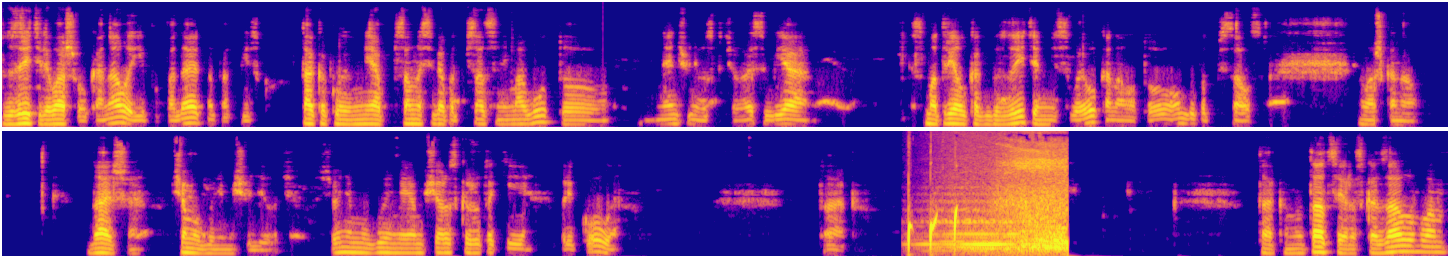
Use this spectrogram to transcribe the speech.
зрители вашего канала и попадают на подписку так как меня сам на себя подписаться не могу то меня ничего не выскочило если бы я смотрел как бы зритель не своего канала то он бы подписался на ваш канал Дальше. Что мы будем еще делать? Сегодня мы будем, я вам еще расскажу такие приколы. Так. Так, аннотации я рассказал вам.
